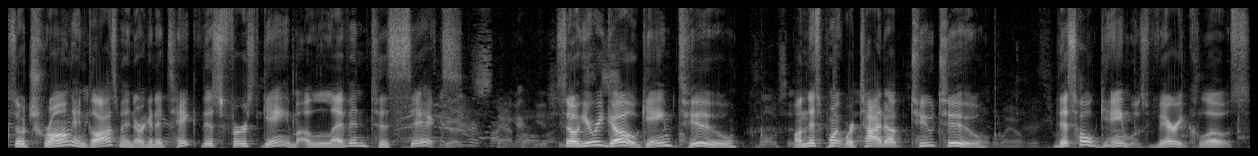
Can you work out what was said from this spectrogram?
So Truong and Glozman are going to take this first game 11 to 6. So here we go, game 2. On this point we're tied up 2-2. This whole game was very close,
